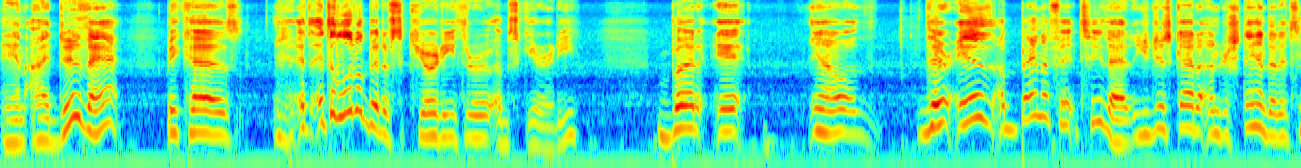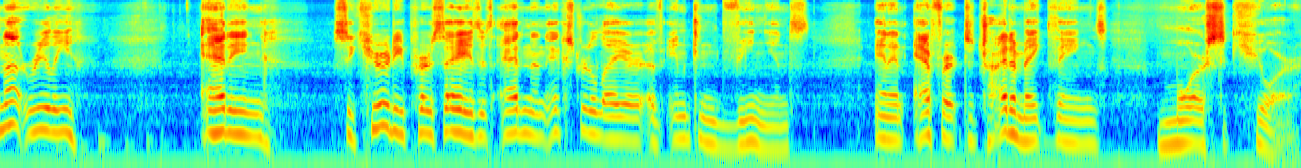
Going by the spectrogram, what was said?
And I do that because it's it's a little bit of security through obscurity, but it you know there is a benefit to that. You just got to understand that it's not really adding security per se, it's adding an extra layer of inconvenience in an effort to try to make things more secure.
